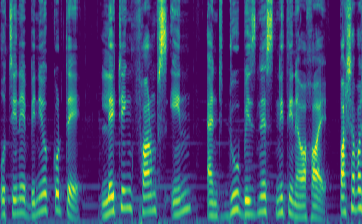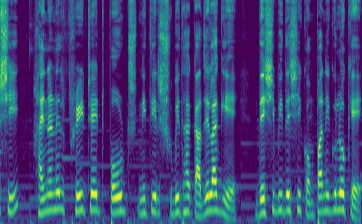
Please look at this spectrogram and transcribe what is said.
ও চীনে বিনিয়োগ করতে letting firms in and do business নীতি নেওয়া হয়। পাশাপাশি হাইনানের ফ্রি ট্রেড পোর্ট নীতির সুবিধা কাজে লাগিয়ে দেশি বিদেশি কোম্পানিগুলোকে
